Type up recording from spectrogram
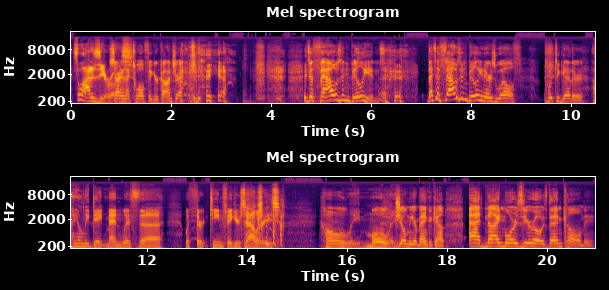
It's a lot of zeros. Signing that 12 figure contract. yeah. It's a thousand billions. That's a thousand billionaires' wealth put together. I only date men with uh, with 13 figure salaries. Holy moly. Show me your bank account. Add nine more zeros, then call me.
